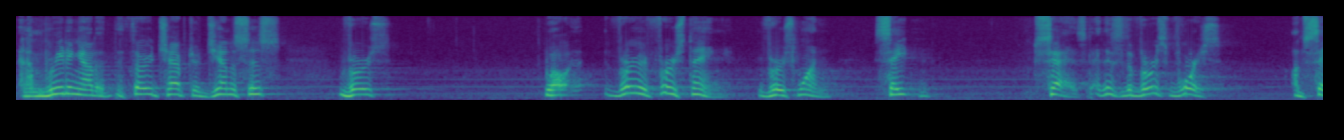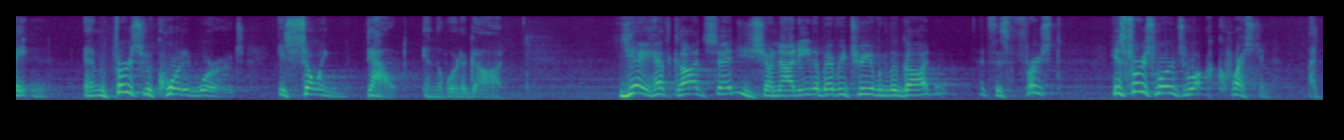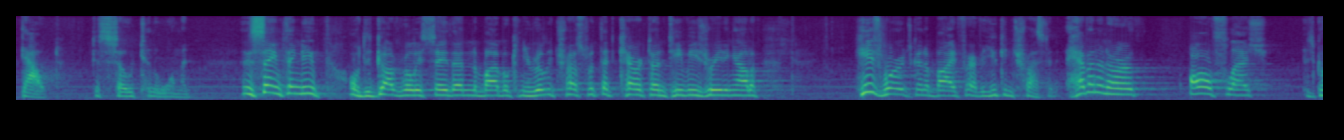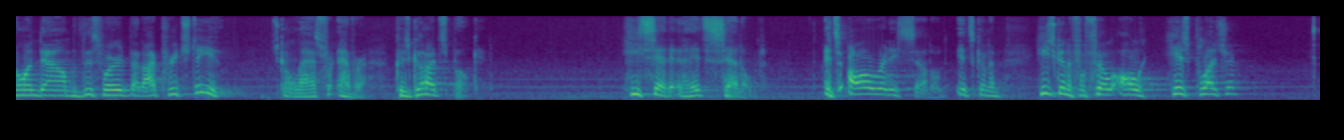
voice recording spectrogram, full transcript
And I'm reading out of the third chapter of Genesis, verse, well, very first thing, verse 1, Satan says, and this is the verse voice of Satan, and the first recorded words, is sowing doubt in the Word of God. Yea, hath God said, Ye shall not eat of every tree of the garden? That's his first, his first words were a question, a doubt to sow to the woman. And the same thing to you. Oh, did God really say that in the Bible? Can you really trust what that character on TV is reading out of? His word's going to abide forever. You can trust it. Heaven and earth, all flesh is going down, but this word that I preach to you it's going to last forever because God spoke it. He said it, and it's settled. It's already settled. It's going to, he's going to fulfill all his pleasure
